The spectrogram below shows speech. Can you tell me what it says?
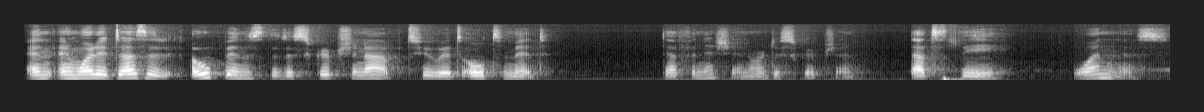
And, and what it does, it opens the description up to its ultimate definition or description. That's the oneness.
